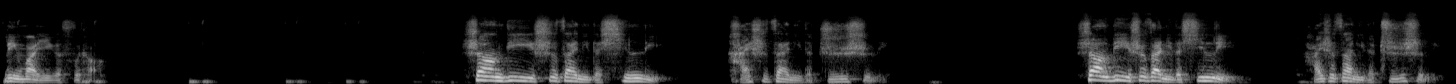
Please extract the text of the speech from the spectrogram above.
另外一个思考：上帝是在你的心里，还是在你的知识里？上帝是在你的心里，还是在你的知识里？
